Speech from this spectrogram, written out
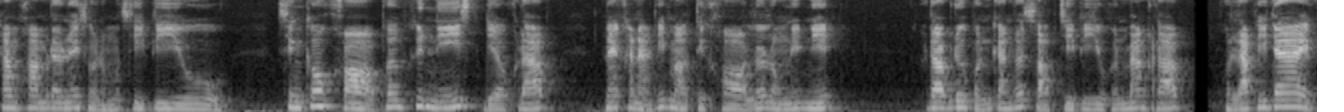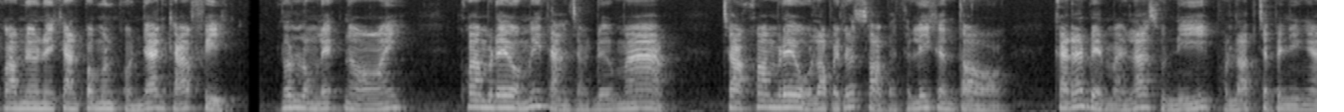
ทำความเร็วในส่วนของ CPU Single Core เพิ่มขึ้นนิดเดียวครับ ในขณะที่ Multi Core ลดลงนิดๆ เราไปดูผลการทดสอบ GPU กันบ้างครับ ผลลัพธ์ที่ได้ความเร็วในการประมวลผลด้านกราฟิก ลดลงเล็กน้อย ความเร็วไม่ต่างจากเดิมมาก จากความเร็วเราไปทดสอบแบตเตอรี่กันต่อ การอัปเดตใหม่ล่าสุดนี้ผลลัพธ์จะเป็นยังไง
